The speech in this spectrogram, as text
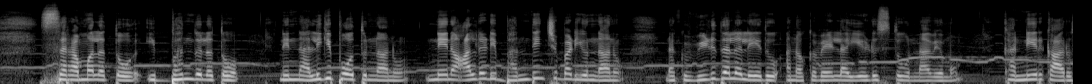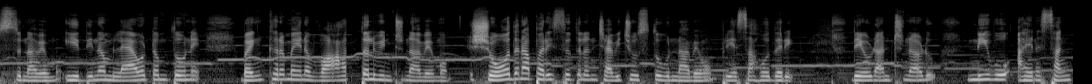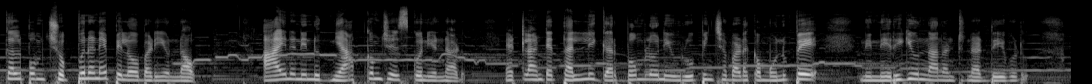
శ్రమలతో ఇబ్బందులతో నిన్ను అలిగిపోతున్నాను. నేను ఆల్రెడీ బంధించబడి ఉన్నాను. నాకు విడుదల లేదు అని ఒకవేళ ఏడుస్తూ ఉన్నావేమో కన్నీరు కారుస్తున్నావేమో. ఈ దినం లేవటంతోనే భయంకరమైన వార్తలు వింటున్నావేమో. శోధన పరిస్థితులను చవి చూస్తూ ఉన్నావేమో. ప్రియ సహోదరి దేవుడు అంటున్నాడు నీవు ఆయన సంకల్పం చొప్పుననే పిలువబడి ఉన్నావు. ఆయన నిన్ను జ్ఞాపకం చేసుకొని ఉన్నాడు. ఎట్లా అంటే తల్లి గర్భంలో నీవు రూపించబడక మునుపే నిన్ను ఎరిగి ఉన్నానంటున్నాడు దేవుడు.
